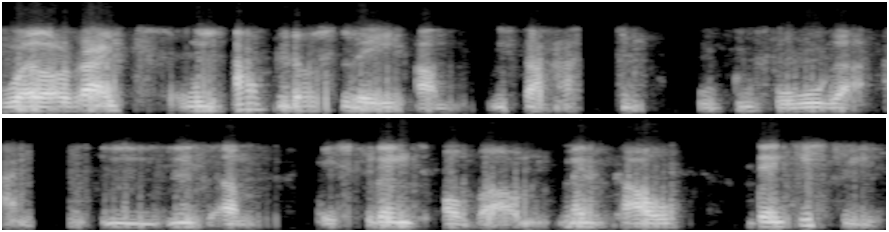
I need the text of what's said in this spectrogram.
Well, all right. We have with us today um Mr. Hassan Odufowoga, and he is um a student of um medical dentistry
